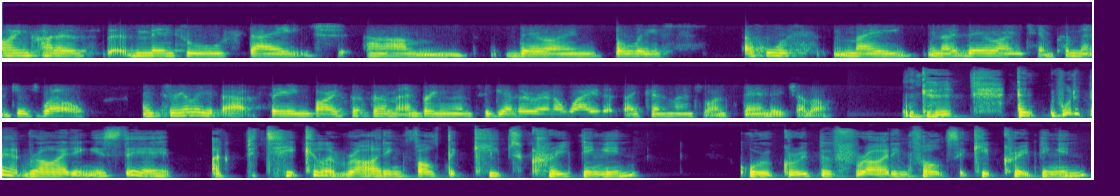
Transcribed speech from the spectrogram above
own kind of mental state, um, their own beliefs. A horse may, you know, their own temperament as well. It's really about seeing both of them and bringing them together in a way that they can learn to understand each other. Okay. And what about riding? Is there a particular riding fault that keeps creeping in or a group of riding faults that keep creeping in?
